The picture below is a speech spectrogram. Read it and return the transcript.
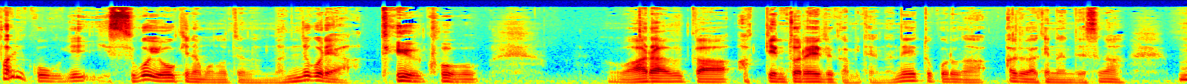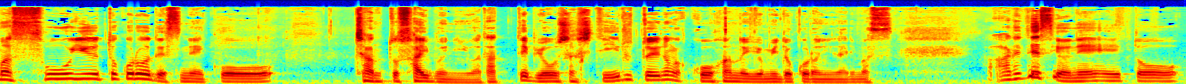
ぱりこう、すごい大きなものっていうのはなんでこりゃっていうこう、笑うか、あっけん取られるかみたいなね、ところがあるわけなんですが、まあそういうところをですね、こう、ちゃんと細部にわたって描写しているというのが後半の読みどころになります。あれですよね、えっ、ー、と、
